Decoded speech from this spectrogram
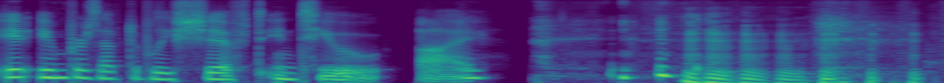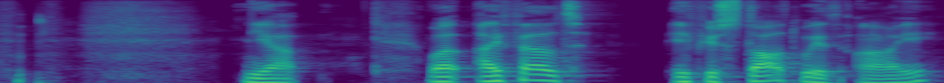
imperceptibly shift into I. yeah. Well, I felt if you start with I,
